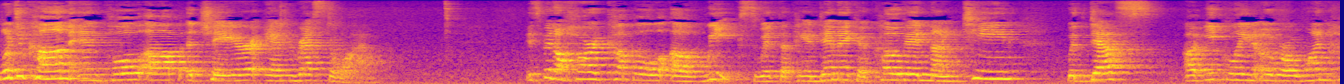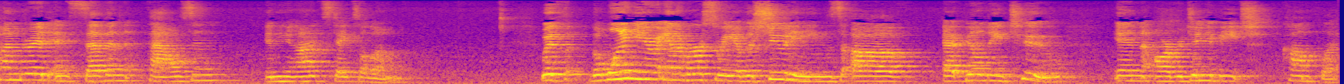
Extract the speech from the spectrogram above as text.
Won't you come and pull up a chair and rest a while? It's been a hard couple of weeks with the pandemic of COVID-19, with deaths uh, equaling over 107,000 in the United States alone. The one-year anniversary of the shootings of, at Building 2 in our Virginia Beach complex.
